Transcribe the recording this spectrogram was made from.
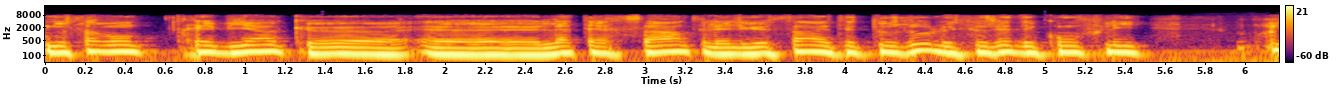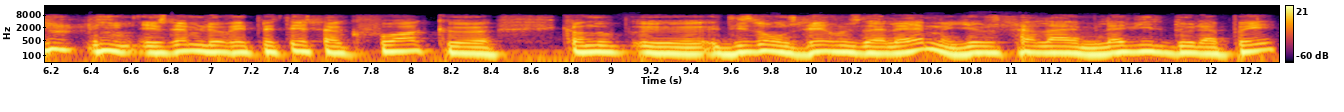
Nous savons très bien que euh, la Terre Sainte, les lieux saints étaient toujours le sujet des conflits. Et j'aime le répéter chaque fois que quand nous euh, disons Jérusalem, Jérusalem, la ville de la paix,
